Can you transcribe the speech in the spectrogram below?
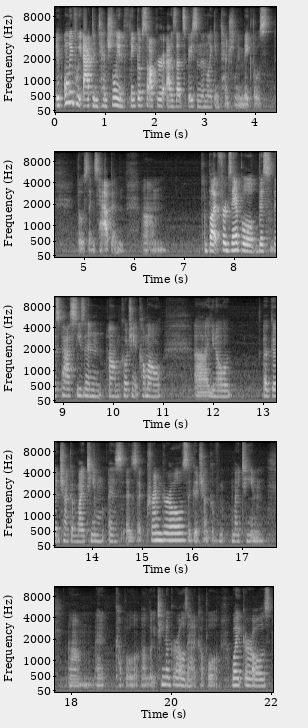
if only if we act intentionally and think of soccer as that space and then like intentionally make those those things happen. Um, but for example, this this past season, um, coaching at Como, uh, you know, a good chunk of my team is is a Karen girls. A good chunk of my team, um, a couple uh, Latina girls. I had a couple white girls.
